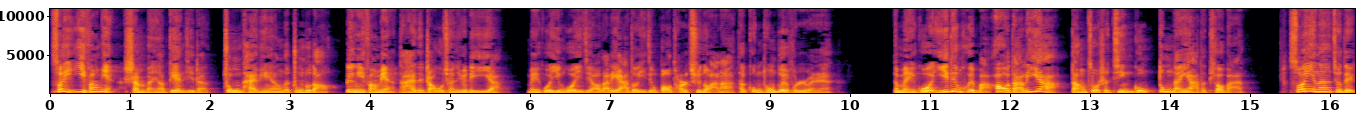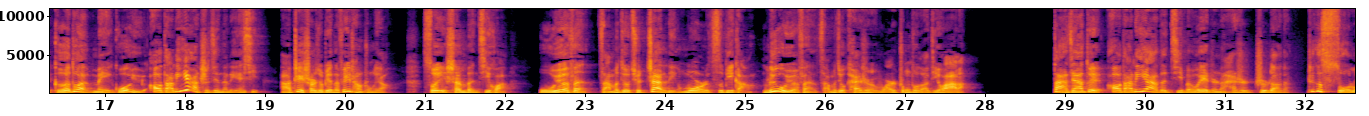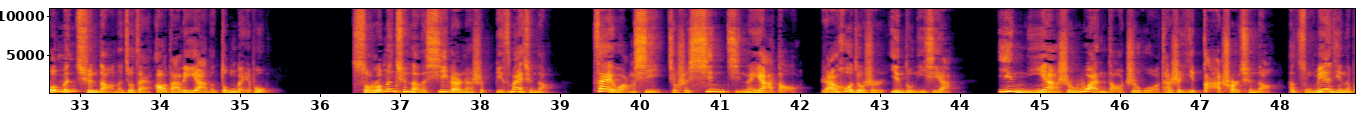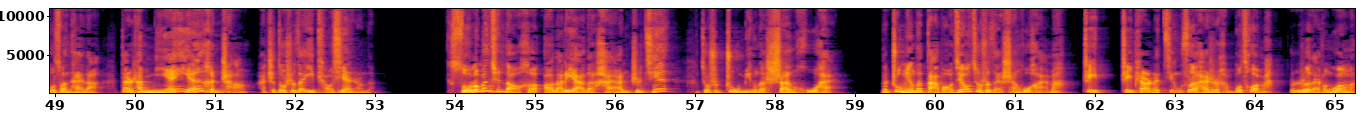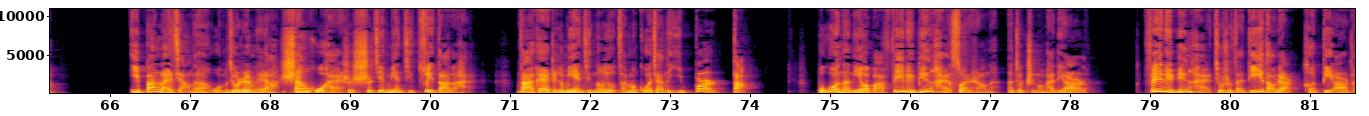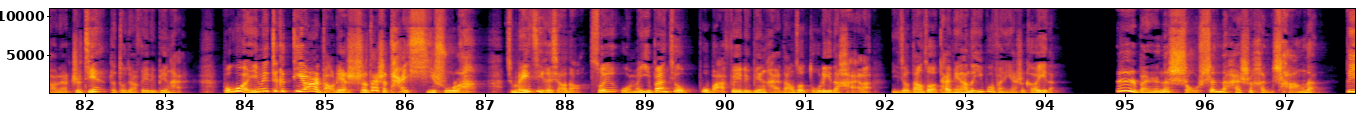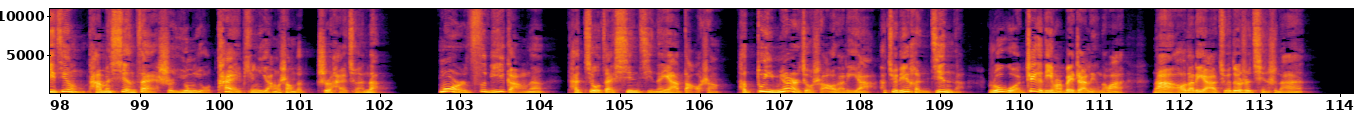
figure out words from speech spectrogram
所以一方面，山本要惦记着中太平洋的中途岛；另一方面，他还得照顾全局利益啊。美国、英国以及澳大利亚都已经抱团取暖了，他共同对付日本人。那美国一定会把澳大利亚当做是进攻东南亚的跳板，所以呢，就得隔断美国与澳大利亚之间的联系啊，这事儿就变得非常重要。所以山本计划，五月份咱们就去占领莫尔兹比港，六月份咱们就开始玩中途岛计划了。大家对澳大利亚的基本位置呢还是知道的，这个所罗门群岛呢就在澳大利亚的东北部。所罗门群岛的西边呢是俾斯麦群岛，再往西就是新几内亚岛，然后就是印度尼西亚。印尼啊是万岛之国，它是一大串群岛，它总面积呢不算太大，但是它绵延很长啊，这都是在一条线上的。所罗门群岛和澳大利亚的海岸之间就是著名的珊瑚海，那著名的大堡礁就是在珊瑚海嘛，这这片的景色还是很不错嘛，就是热带风光嘛。一般来讲呢，我们就认为啊，珊瑚海是世界面积最大的海，大概这个面积能有咱们国家的一半大。不过呢，你要把菲律宾海算上呢，那就只能排第二了。菲律宾海就是在第一岛链和第二岛链之间，这都叫菲律宾海。不过因为这个第二岛链实在是太稀疏了，就没几个小岛，所以我们一般就不把菲律宾海当做独立的海了，你就当做太平洋的一部分也是可以的。日本人的手伸的还是很长的，毕竟他们现在是拥有太平洋上的制海权的。莫尔兹比港呢，它就在新几内亚岛上，它对面就是澳大利亚，它距离很近的。如果这个地方被占领的话，那澳大利亚绝对是寝食难安。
